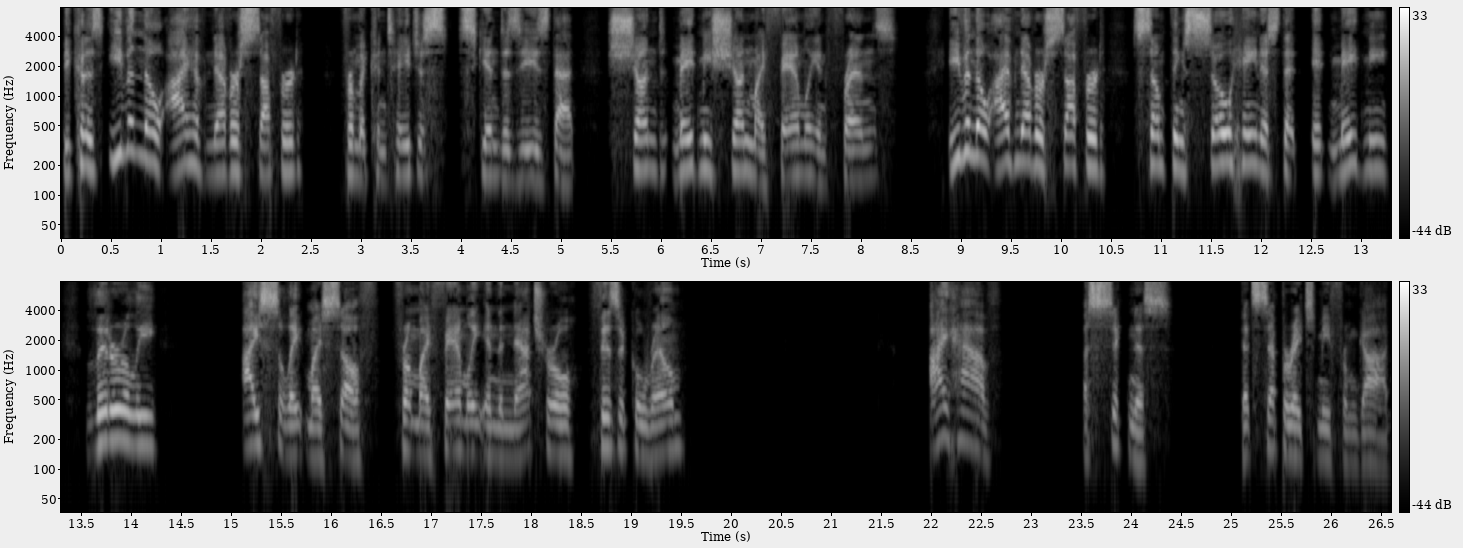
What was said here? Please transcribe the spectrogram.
Because even though I have never suffered from a contagious skin disease that shunned, made me shun my family and friends, even though I've never suffered something so heinous that it made me literally isolate myself from my family in the natural physical realm, I have a sickness that separates me from God.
